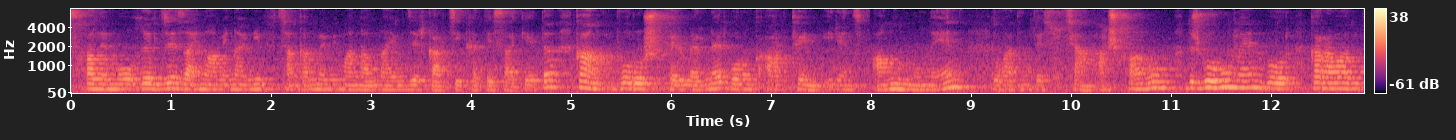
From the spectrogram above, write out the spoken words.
սխալ եմ ուղղել ձեզ, այնուամենայնիվ ցանկանում եմ իմանալ նաև ձեր կարծիքը, տեսակետը։ Կան որոշ ֆերմերներ, որոնք արդեն իրենց անունն ունեն գյուղատնտեսության աշխարհում, դժգոհում են, որ կառավարությունը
